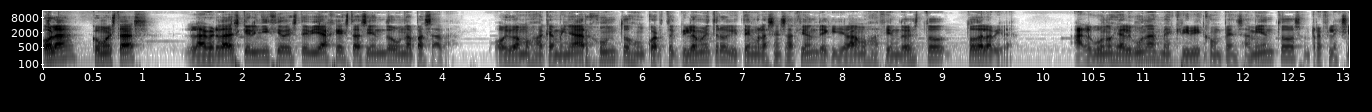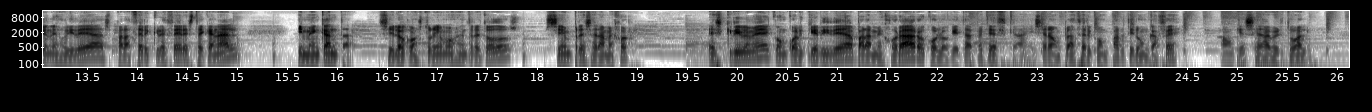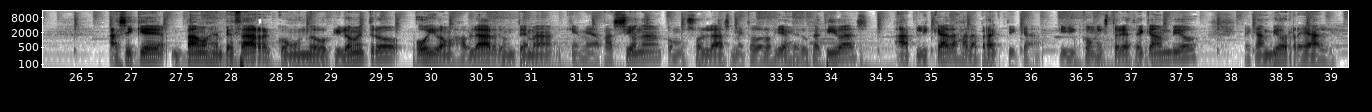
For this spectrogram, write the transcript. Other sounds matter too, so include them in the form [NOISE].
Hola, ¿cómo estás? La verdad es que el inicio de este viaje está siendo una pasada. Hoy vamos a caminar juntos un cuarto kilómetro y tengo la sensación de que llevamos haciendo esto toda la vida. Algunos y algunas me escribís con pensamientos, reflexiones o ideas para hacer crecer este canal y me encanta. Si lo construimos entre todos, siempre será mejor. Escríbeme con cualquier idea para mejorar o con lo que te apetezca y será un placer compartir un café, aunque sea virtual. Así que vamos a empezar con un nuevo kilómetro. Hoy vamos a hablar de un tema que me apasiona, como son las metodologías educativas aplicadas a la práctica y con historias de cambio, de cambio real.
